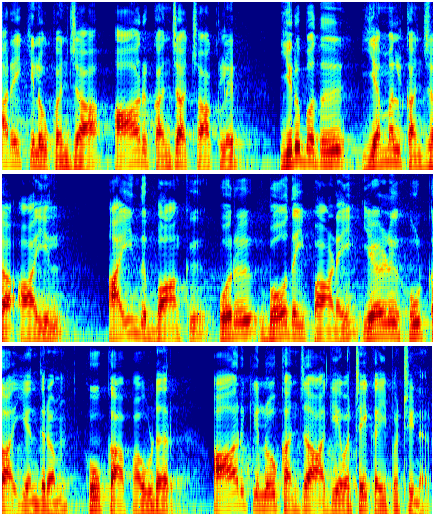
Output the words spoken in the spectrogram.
அரை கிலோ கஞ்சா ஆறு கஞ்சா சாக்லேட் இருபது எம்எல் கஞ்சா ஆயில் ஐந்து பாங்கு ஒரு போதை பானை ஏழு ஹூட்கா இயந்திரம் ஹூக்கா பவுடர் ஆறு கிலோ கஞ்சா ஆகியவற்றை கைப்பற்றினர்.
